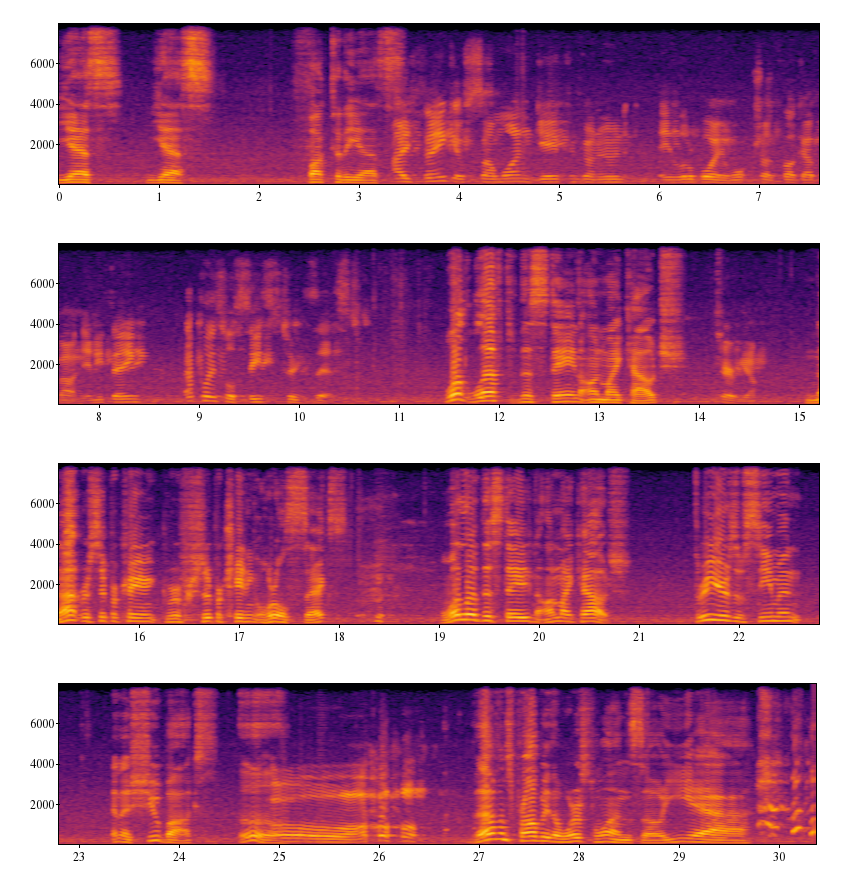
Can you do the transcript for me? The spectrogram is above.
Yes. Yes. Fuck to the yes. I think if someone gave Kim Jong Un a little boy who won't shut the fuck up about anything, that place will cease to exist. What left the stain on my couch? There we go. Not reciprocating reciprocating oral sex. What left this stain on my couch? Three years of semen in a shoebox. Ugh. Oh, That one's probably the worst one, so yeah.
